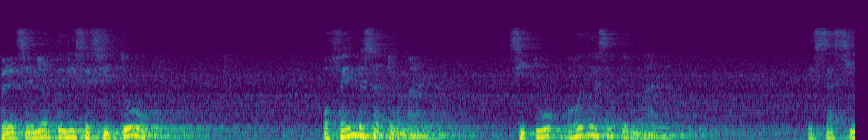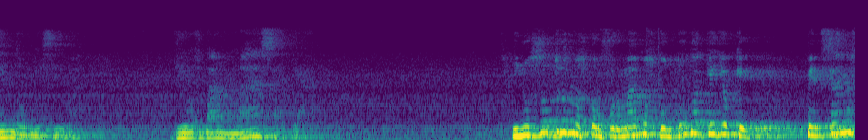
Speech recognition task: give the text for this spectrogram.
pero el Señor te dice, si tú ofendes a tu hermano, si tú odias a tu hermano, estás siendo homicida. Dios va más allá. Y nosotros nos conformamos con todo aquello que pensamos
